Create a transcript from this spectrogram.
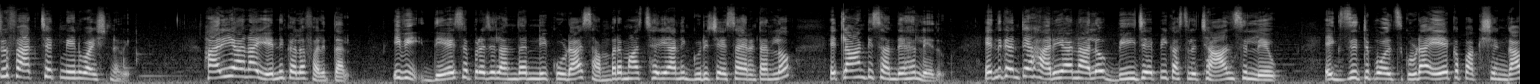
టు ఫ్యాక్ట్ చెక్ నేను వైష్ణవి. హర్యానా ఎన్నికల ఫలితాలు. ఇవి దేశ ప్రజలందరినీ కూడా సంభ్రమాశ్చర్యానికి గురి చేశాయనటంలో ఎట్లాంటి సందేహం లేదు. ఎందుకంటే హర్యానాలో బీజేపీకి అసలు ఛాన్సులు లేవు. ఎగ్జిట్ పోల్స్ కూడా ఏకపక్షంగా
